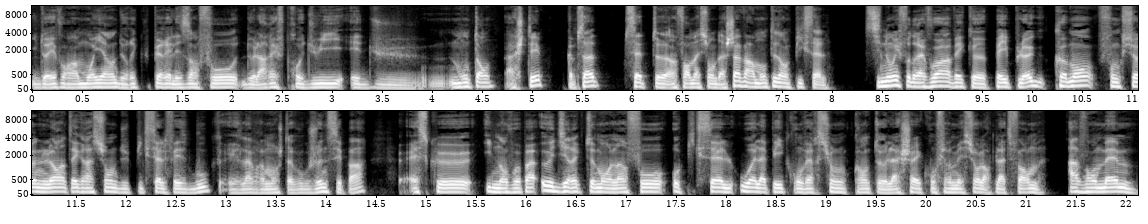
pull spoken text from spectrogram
il doit y avoir un moyen de récupérer les infos de la ref produit et du montant acheté. Comme ça, cette euh, information d'achat va remonter dans le pixel. Sinon, il faudrait voir avec euh, PayPlug comment fonctionne leur intégration du pixel Facebook. Et là, vraiment, je t'avoue que je ne sais pas. Est-ce qu'ils n'envoient pas eux directement l'info au pixel ou à l'API de conversion quand euh, l'achat est confirmé sur leur plateforme avant même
